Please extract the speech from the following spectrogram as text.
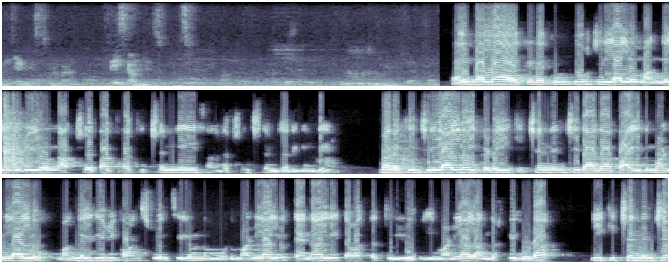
ప్రజెంట్ ఇస్తున్నాం మేడం త్రీ సెవెంటీ స్కూల్స్ ఇవాళ ఇక్కడ గుంటూరు జిల్లాలో మంగళగిరిలో ఉన్న అక్షయ పాత్ర కిచెన్ని సందర్శించడం జరిగింది. మనకి జిల్లాల్లో ఇక్కడ ఈ కిచెన్ నుంచి దాదాపు ఐదు మండలాల్లో మంగళగిరి కాన్స్టిట్యున్సీలో ఉన్న మూడు మండలాలు తెనాలి తర్వాత తుళ్ళూరు ఈ మండలాలందరికీ కూడా ఈ కిచెన్ నుంచే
